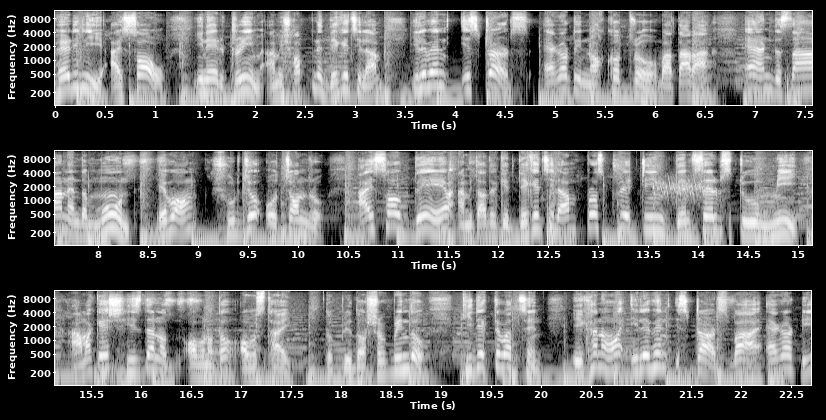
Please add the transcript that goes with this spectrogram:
verily I saw in a dream আমি স্বপ্নে দেখেছিলাম ইলেভেন স্টার্স এগারোটি নক্ষত্র বা তারা and the sun and the moon এবং সূর্য ও চন্দ্র। আই স দে আমি তাদেরকে দেখেছিলাম প্রস্ট্রেটিং দেমসেলভস টু মি আমাকে সিজদান অবনত অবস্থায়। তো প্রিয় দর্শকবৃন্দ, কি দেখতে পাচ্ছেন? এখানেও ইলেভেন স্টার্স বা এগারোটি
